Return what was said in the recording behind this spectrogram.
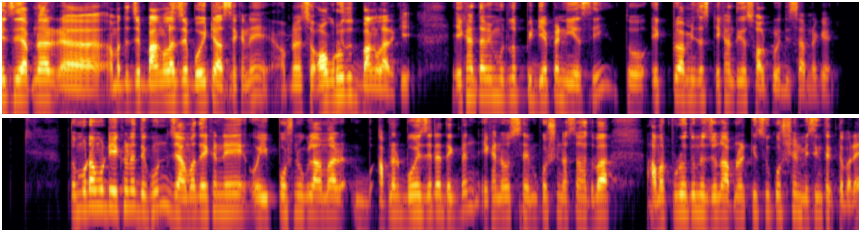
ওই যে আপনার আমাদের যে বাংলা যে বইটা আছে এখানে, আপনার হচ্ছে অগ্রদূত বাংলা আর কি, এখান থেকে আমি মূলত পিডিএফটা নিয়েছি, তো একটু আমি জাস্ট এখান থেকে সলভ করে দিচ্ছি আপনাকে। তো মোটামুটি এখানে দেখুন যে আমাদের এখানে ওই প্রশ্নগুলো আমার, আপনার বইয়ে যেটা দেখবেন, এখানেও সেম কোশ্চেন আছে হয়তো আমার পুরো দিনের জন্য আপনার কিছু কোশ্চেন মিসিং থাকতে পারে।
